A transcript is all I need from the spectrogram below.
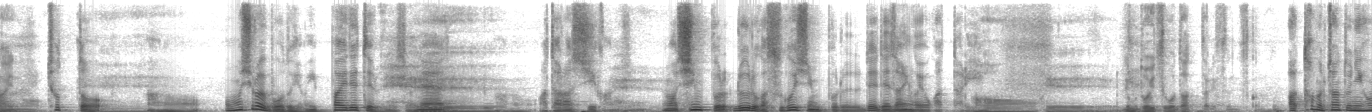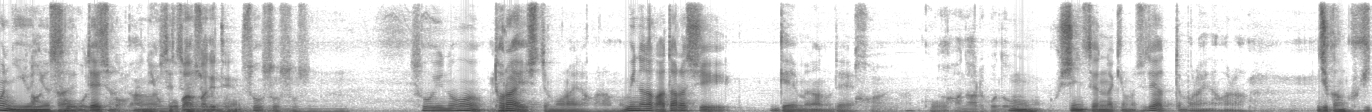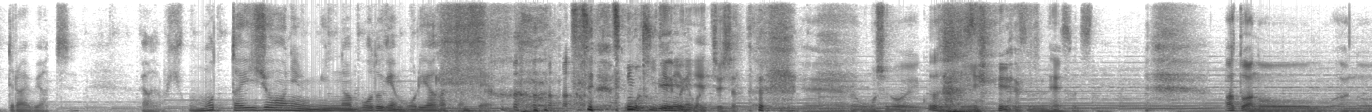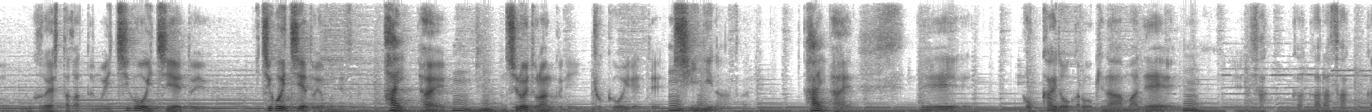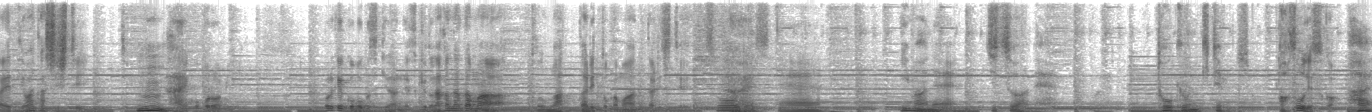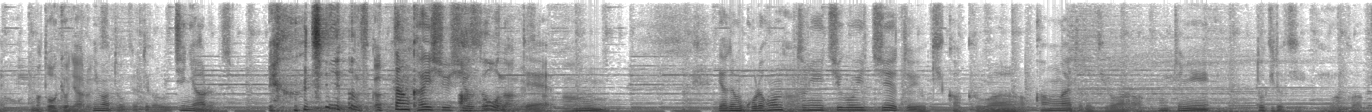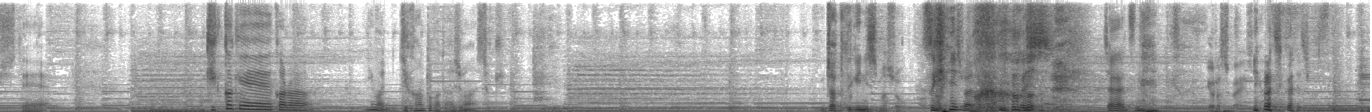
ちょっとあの面白いボードゲームいっぱい出てるんですよね。新しい感じ、まあ、シンプルルールがすごいシンプルでデザインが良かったり。でもドイツ語だったりするんですかね？あ多分ちゃんと日本に輸入されて日本語版そうそうそうそう。そういうのをトライしてもらいながらもみんなだから新しいゲームなので、はい。こあなるほど、ううん、新鮮な気持ちでやってもらいながら時間区切ってライブやって。ていやでも思った以上にみんなボードゲーム盛り上がっちゃって。ボードゲームに熱中しちゃった、えー、面白いことですねそうですね。あとあの伺いしたかったのは一期一会という一期一会と読むんですかね。はい、はい、うんうん、白いトランクに曲を入れて、ん CD なんですかね、はい、はい。で北海道から沖縄まで、うん。えー作家から作家へ手渡ししていくっていう、うん。はい、試み。これ結構僕好きなんですけどなかなかまあ止まったりとかもあったりしてそうですね、今ね実はね東京に来てるんですよ。あそうですか。はい。今東京にある今東京っていうかうちにあるんですよ うちにあるんですか？一旦回収しようと思あそうなんっていやでもこれ本当に一期一会という企画は考えた時は本当にドキドキワクワクして、うん。きっかけから今時間とか大丈夫なんでしたっけ？じゃあ次にしましょ次にしま しょうじゃあですね。うよろしくお願いします。よろしくお願いします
